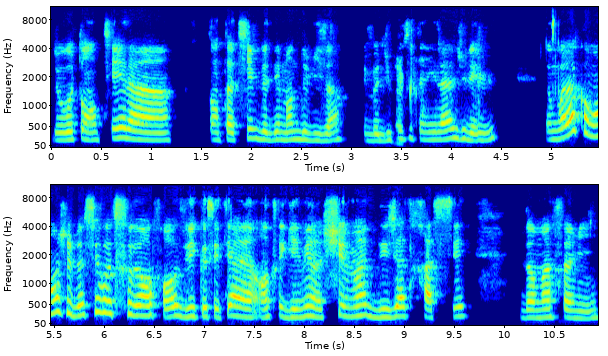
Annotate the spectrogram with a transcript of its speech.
de retenter la tentative de demande de visa. Et ben, du coup, cette année-là, je l'ai eu. Donc voilà comment je me suis retrouvée en France, vu que c'était un- entre guillemets un chemin déjà tracé dans ma famille.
